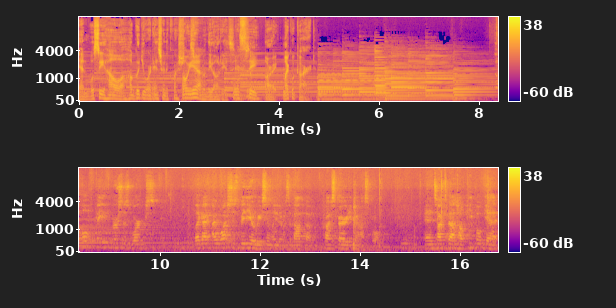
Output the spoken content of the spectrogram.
and we'll see how uh, how good you are at answering the questions Oh, yeah. from the audience. We'll here. see. All right, Michael Card. Like I, I watched this video recently that was about the prosperity gospel, and it talked about how people get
